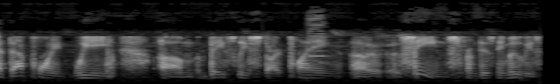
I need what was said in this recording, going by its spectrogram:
At that point, we um, basically start playing uh, scenes from Disney movies,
